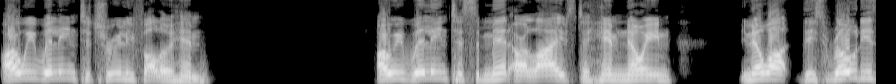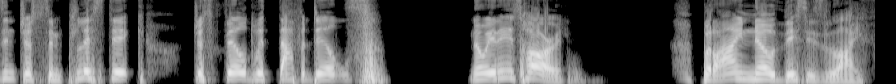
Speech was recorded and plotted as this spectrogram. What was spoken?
Are we willing to truly follow him? Are we willing to submit our lives to him, knowing, you know what, this road isn't just simplistic, just filled with daffodils? No, it is hard. But I know this is life.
